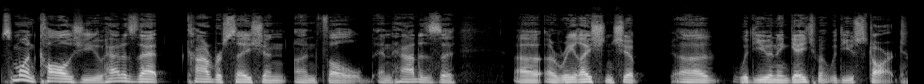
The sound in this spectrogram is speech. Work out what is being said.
someone calls you? How does that conversation unfold, and how does a a, a relationship uh, with you, an engagement with you, start?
